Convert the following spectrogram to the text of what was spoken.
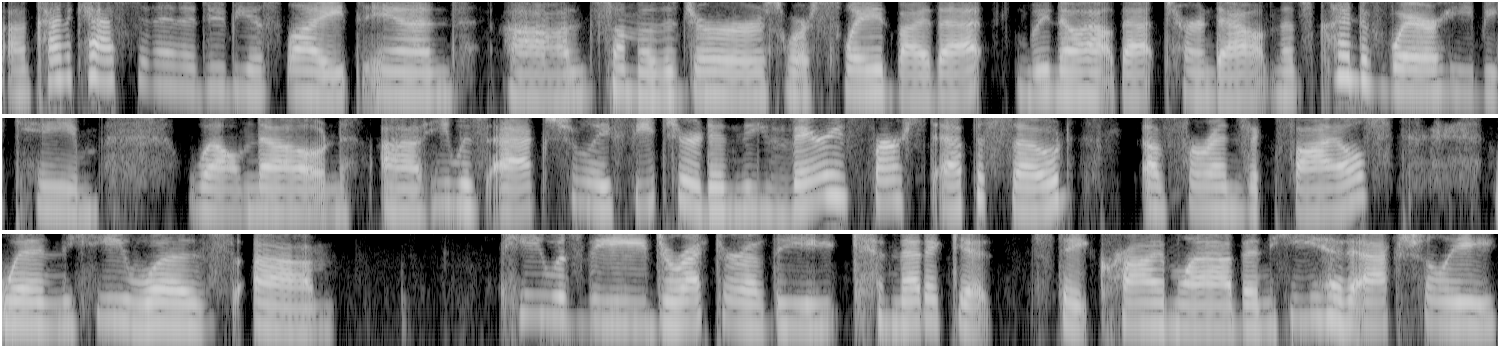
uh, kind of cast it in a dubious light. And uh, some of the jurors were swayed by that. We know how that turned out. And that's kind of where he became well known. Uh, he was actually featured in the very first episode of Forensic Files when he was. Um, he was the director of the Connecticut State Crime Lab, and he had actually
